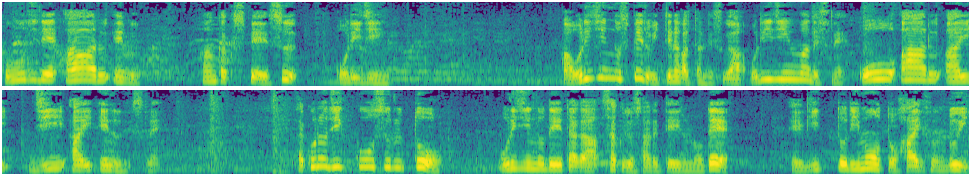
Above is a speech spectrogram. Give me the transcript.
小文字で rm 半角スペース、オリジン。あ、オリジンのスペル言ってなかったんですが、オリジンはですね、origin ですね。これを実行すると、オリジンのデータが削除されているので、git remote -v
